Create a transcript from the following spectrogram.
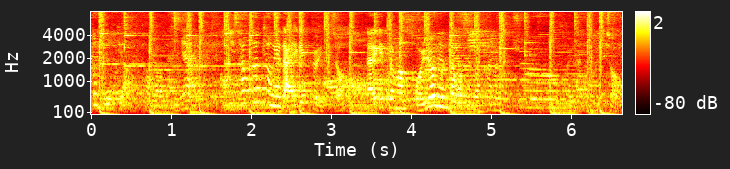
또 목이 아파요. 그냥 이 삼각형의 날개뼈 있죠. 날개뼈만 벌려낸다고 생각하면 쭉 벌려요. 그렇죠.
